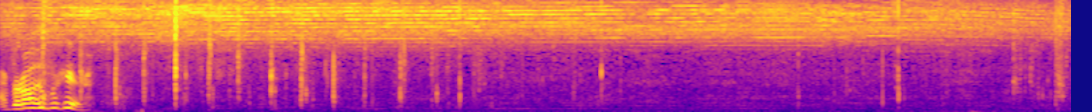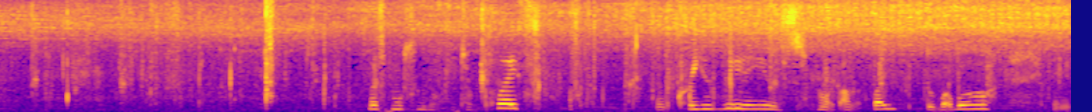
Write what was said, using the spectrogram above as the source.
I forgot over here. This mostly took place. And the crazy is I was on the bike, the bubble, and you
